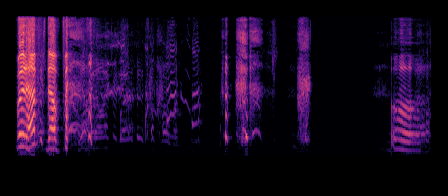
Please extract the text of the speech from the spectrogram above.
Vad är det här för knapp? oh.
